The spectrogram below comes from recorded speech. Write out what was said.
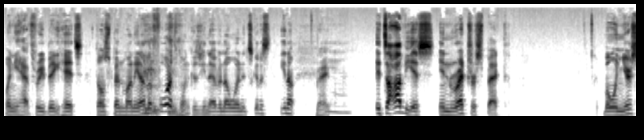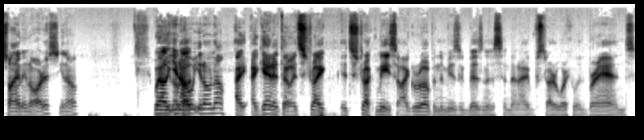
when you have three big hits, don't spend money on the fourth one because you never know when it's going to, you know, right. Right. Yeah. it's obvious in retrospect. But when you're signing artists, you know, Well, you, you, don't know, what you don't know. I, I get it though. It strike it struck me. So I grew up in the music business, and then I started working with brands.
